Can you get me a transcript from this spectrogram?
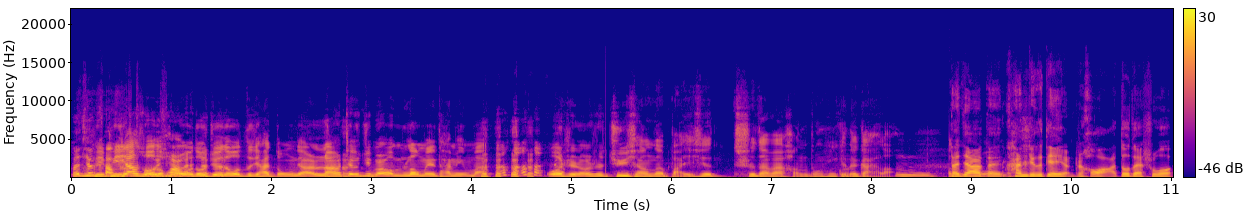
完全看毕毕加索的画，我都觉得我自己还懂点儿。然后这个剧本我们愣没太明白，我只能是具象的把一些实在外行的东西给它改了。嗯大家在看这个电影之后啊，都在说，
